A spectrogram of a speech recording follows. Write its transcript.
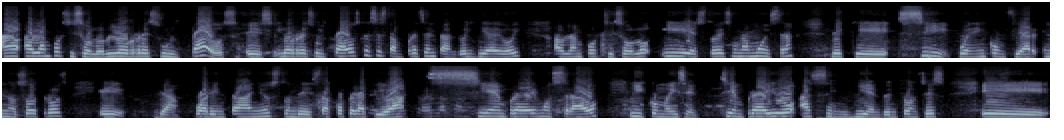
hablan por sí solos. Los resultados, es, los resultados que se están presentando el día de hoy hablan por sí solos y esto es una muestra de que sí pueden confiar en nosotros. Eh, ya 40 años donde esta cooperativa siempre ha demostrado y como dicen, siempre ha ido ascendiendo. Entonces, eh,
